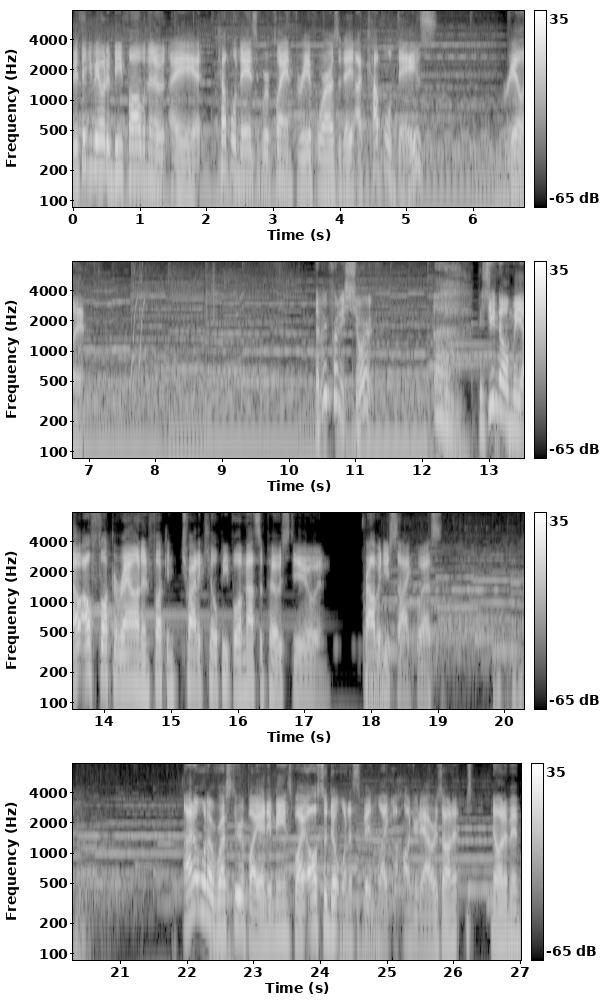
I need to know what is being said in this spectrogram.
Do you think you'd be able to beat fall within a, a couple days if we're playing three or four hours a day? A couple days? Really? That'd be pretty short. Because you know me, I'll, I'll, fuck around and fucking try to kill people I'm not supposed to and probably do side quests. I don't want to rush through it by any means, but I also don't want to spend like a hundred hours on it. know what I mean?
